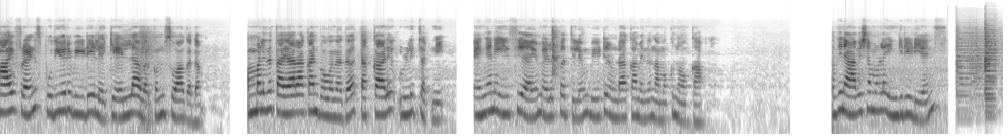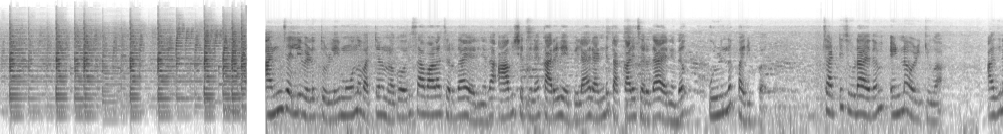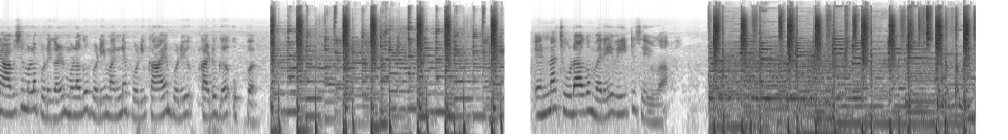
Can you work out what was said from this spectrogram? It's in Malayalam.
ഹായ് ഫ്രണ്ട്സ് പുതിയൊരു വീഡിയോയിലേക്ക് എല്ലാവർക്കും സ്വാഗതം. നമ്മളിന്ന് തയ്യാറാക്കാൻ പോകുന്നത് തക്കാളി ഉള്ളി ചട്നി എങ്ങനെ ഈസിയായും എളുപ്പത്തിലും വീട്ടിലുണ്ടാക്കാമെന്ന് നമുക്ക് നോക്കാം. അതിനാവശ്യമുള്ള ഇൻഗ്രീഡിയൻസ്. അഞ്ചല്ലി വെളുത്തുള്ളി മൂന്ന് വറ്റൽമുളക് ഒരു സവാള ചെറുതായി അരിഞ്ഞത് ആവശ്യത്തിന് കറിവേപ്പില രണ്ട് തക്കാളി ചെറുതായി അരിഞ്ഞത് ഉഴുന്ന് പരിപ്പ്. ചട്ടി ചൂടായതും എണ്ണ ഒഴിക്കുക. അതിനാവശ്യമുള്ള പൊടികൾ മുളക് പൊടി മഞ്ഞൾപ്പൊടി കായംപൊടി കടുക് ഉപ്പ്. എണ്ണ ചൂടാകും വരെ വെയിറ്റ് ചെയ്യുക.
